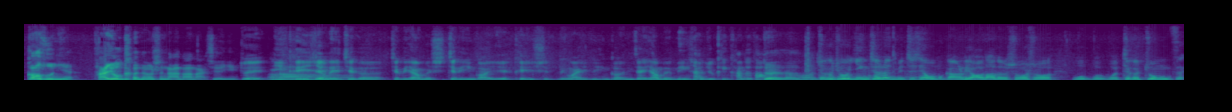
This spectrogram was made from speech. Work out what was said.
告诉你它有可能是哪哪哪些音。对，你可以认为这个这个样本是这个音高，也可以是另外一个音高，你在样本名上就可以看得到。对对哦对，这个就印证了你们之前我们刚刚聊到的，说说我我我这个钟在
